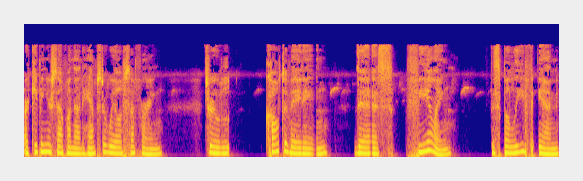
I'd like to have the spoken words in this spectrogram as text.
are keeping yourself on that hamster wheel of suffering through cultivating this feeling, this belief in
